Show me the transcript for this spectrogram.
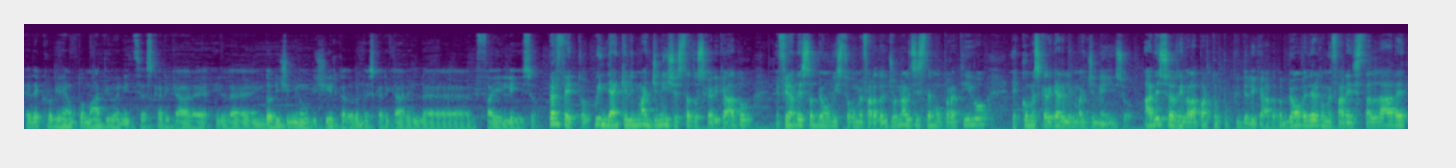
ed eccolo che in automatico inizia a scaricare il, in 12 minuti circa dovrebbe scaricare il, il file ISO. Perfetto, quindi anche l'immagine ISO è stato scaricato e fino adesso abbiamo visto come fare ad aggiornare il sistema operativo e come scaricare l'immagine ISO. Adesso arriva la parte un po' più delicata, dobbiamo vedere come fare a installare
